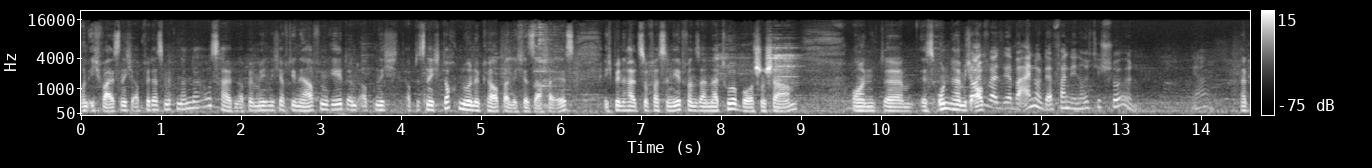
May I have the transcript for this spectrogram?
Und ich weiß nicht, ob wir das miteinander aushalten, ob er mir nicht auf die Nerven geht und ob, nicht, ob das nicht doch nur eine körperliche Sache ist. Ich bin halt so fasziniert von seinem Naturburschenscharme und ähm, ist unheimlich John auf... war sehr beeindruckt, er fand ihn richtig schön. Ja. Hat,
